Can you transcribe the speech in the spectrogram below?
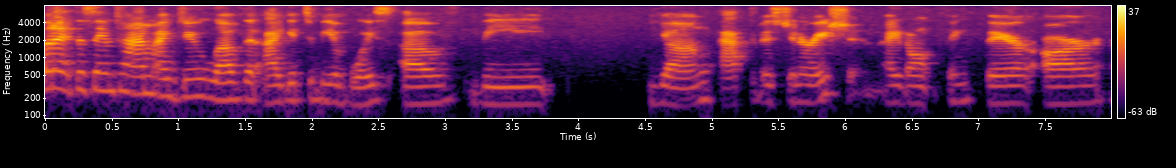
but at the same time, I do love that I get to be a voice of the young activist generation. I don't think there are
